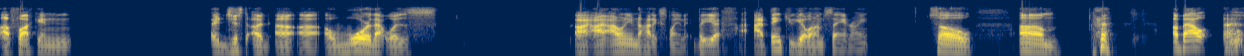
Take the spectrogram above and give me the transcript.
a fucking uh, just a, a a war that was I I don't even know how to explain it but yeah I, I think you get what I'm saying right? So um about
